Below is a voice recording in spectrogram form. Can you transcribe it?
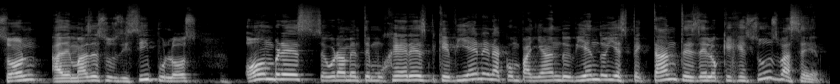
Son, además de sus discípulos, hombres, seguramente mujeres, que vienen acompañando y viendo y expectantes de lo que Jesús va a hacer.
